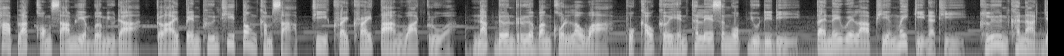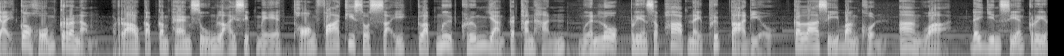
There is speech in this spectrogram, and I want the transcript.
ภาพลักษณ์ของสามเหลี่ยมเบอร์มิวดากลายเป็นพื้นที่ต้องคำสาปที่ใครๆต่างหวาดกลัว นักเดินเรือบางคนเล่าว่า พวกเขาเคยเห็นทะเลสงบอยู่ดีๆ แต่ในเวลาเพียงไม่กี่นาที คลื่นขนาดใหญ่ก็โหมกระหน่ำราวกับกำแพงสูงหลายสิบเมตร ท้องฟ้าที่สดใส กลับมืดครึ้มอย่างกระทันหัน เหมือนโลกเปลี่ยนสภาพในพริบตาเดียวกลาสีบางคน อ้างว่าได้ยินเสียงกรีด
